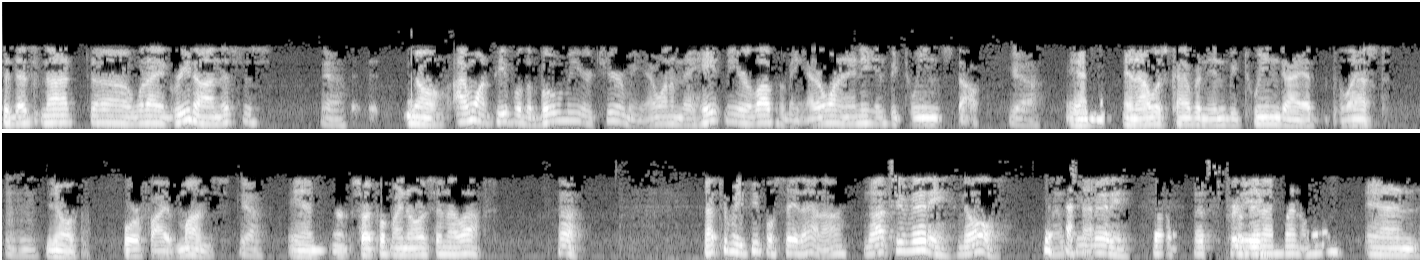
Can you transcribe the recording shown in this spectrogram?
said, That's not uh, what I agreed on. This is, Yeah. you know, I want people to boo me or cheer me. I want them to hate me or love me. I don't want any in between stuff. Yeah. And and I was kind of an in between guy at the last hmm you know, four or five months. Yeah. And uh, so I put my notice in and I left. Huh. Not too many people say that, huh? Not too many. No. Not too many. So, That's pretty. so then I went home and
